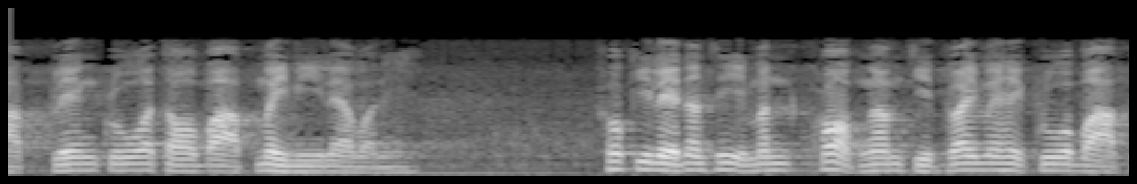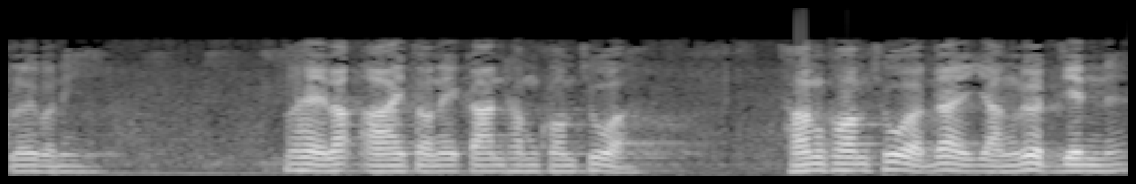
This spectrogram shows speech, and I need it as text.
าปเกรงกลัวต่อบาปไม่มีแล้ววะนี้เพราะกิเลสนั่นที่มันครอบงำจิตไว้ไม่ให้กลัวบาปเลยวะนี้ไม่ให้ละอายต่อในการทำความชั่วทำความชั่วได้อย่างเลือดเย็นนะ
